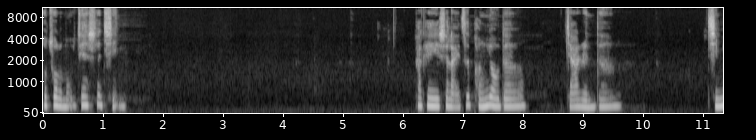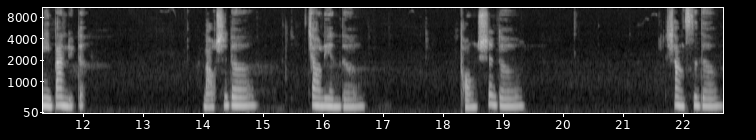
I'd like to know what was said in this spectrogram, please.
或做了某一件事情。它可以是来自朋友的、家人的、亲密伴侣的、老师的、教练的、同事的。上司的，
